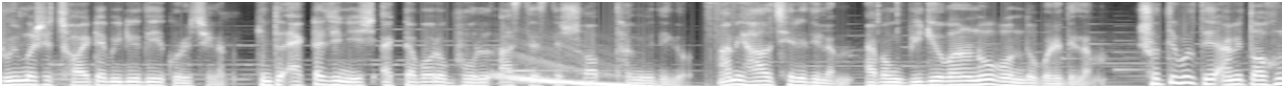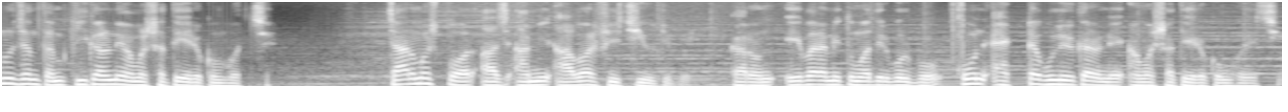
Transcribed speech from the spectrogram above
দুই মাসে ছয়টা ভিডিও দিয়ে করেছিলাম। কিন্তু একটা জিনিস, একটা বড় ভুল আস্তে আস্তে সব থামিয়ে দিল। আমি হাল ছেড়ে দিলাম এবং ভিডিও বানানোও বন্ধ করে দিলাম। সত্যি বলতে আমি তখনও জানতাম কি কারণে আমার সাথে এরকম হচ্ছে। চার মাস পর আজ আমি আবার ফিরছি ইউটিউবে কারণ এবার আমি তোমাদের বলব, কোন একটা ভুলের কারণে আমার সাথে এরকম হয়েছে।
